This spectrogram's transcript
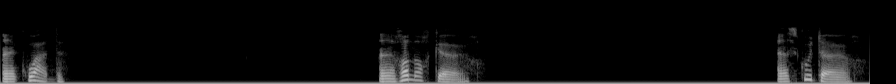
Un quad. Un remorqueur. Un scooter.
